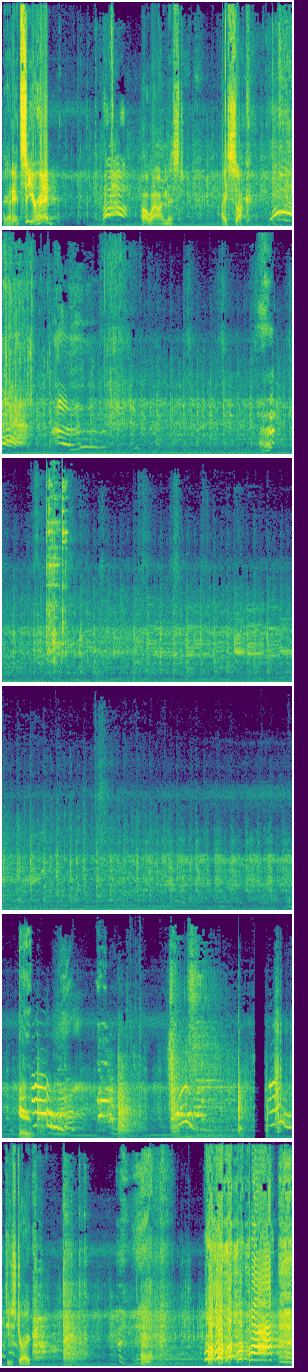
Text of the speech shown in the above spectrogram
I didn't see your head! Oh, wow, I missed. I suck. D-strike.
